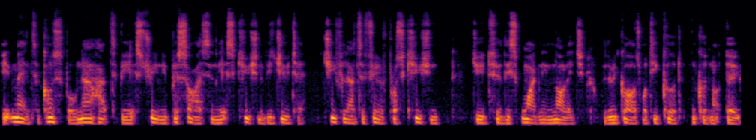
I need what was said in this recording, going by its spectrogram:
It meant a constable now had to be extremely precise in the execution of his duty, chiefly out of fear of prosecution due to this widening knowledge with regards what he could and could not do.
